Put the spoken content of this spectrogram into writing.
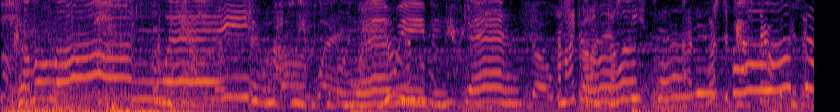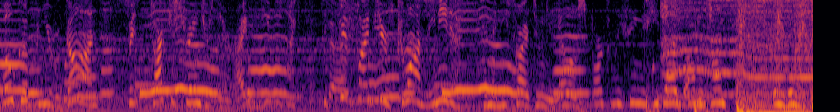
Come a long oh Holy way. cow. You will not believe what's been going on. You remember when we. And I got on Dusty, and I must have passed out because I woke up and you were gone. But Doctor Strange was there, right? And he was like, "It's been five years. Come on, they need us." And then he started doing the yellow sparkly thing that he does all the time. What are you doing?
